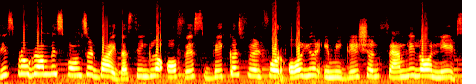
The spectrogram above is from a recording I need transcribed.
This program is sponsored by the Singla office, Bakersfield for all your immigration family law needs.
